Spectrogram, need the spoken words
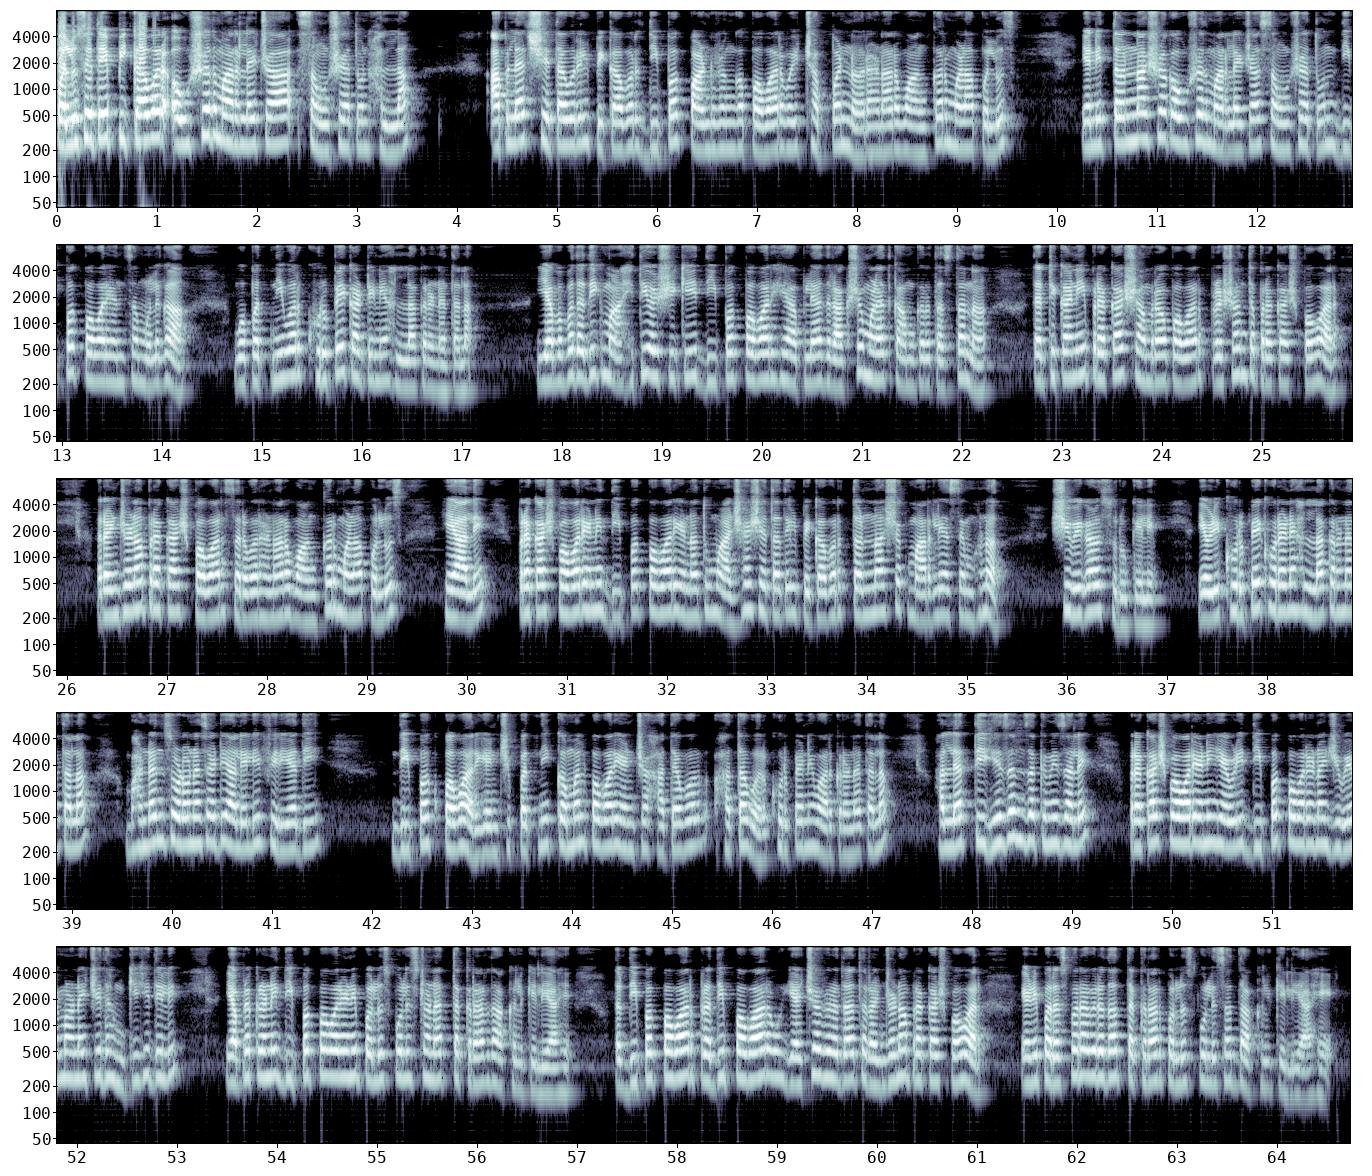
पलुस येथे पिकावर औषध मारल्याच्या संशयातून हल्ला? आपल्याच शेतावरील पिकावर दीपक पांडुरंग पवार वय छप्पन्न राहणार वांकर मळा पलूस. यांनी तणनाशक औषध मारल्याच्या संशयातून दीपक पवार यांचा मुलगा व पत्नीवर खुरपे काठीने हल्ला करण्यात आला. याबाबत अधिक माहिती अशी की दीपक पवार हे आपल्या द्राक्ष मळ्यात काम करत असताना त्या ठिकाणी प्रकाश शामराव पवार प्रशांत प्रकाश पवार रंजना प्रकाश पवार सर्व राहणार वांकर मळा पलूस हे आले. प्रकाश पवार यांनी दीपक पवार यांना तू माझ्या शेतातील पिकावर तणनाशक मारले असे म्हणत शिवीगाळ सुरू केले. यावेळी खुरपेखोऱ्याने हल्ला करण्यात आला. भांडण सोडवण्यासाठी आलेली फिर्यादी दीपक पवार यांची पत्नी कमल पवार यांच्या हात्यावर हातावर खुरप्याने वार करण्यात आला. हल्ल्यात तिघेजण जखमी झाले. प्रकाश पवार यांनी यावेळी दीपक पवार यांना जिवे मारण्याची धमकीही दिली. या प्रकरणी दीपक पवार यांनी पलूस पोलीस ठाण्यात तक्रार दाखल केली आहे. तर दीपक पवार प्रदीप पवार याच्या विरोधात रंजना प्रकाश पवार यांनी परस्पराविरोधात तक्रार पलूस पोलिसात दाखल केली आहे.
